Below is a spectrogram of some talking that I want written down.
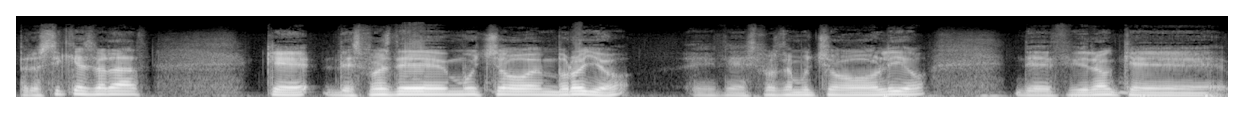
Pero sí que es verdad que después de mucho embrollo, eh, después de mucho lío, decidieron que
